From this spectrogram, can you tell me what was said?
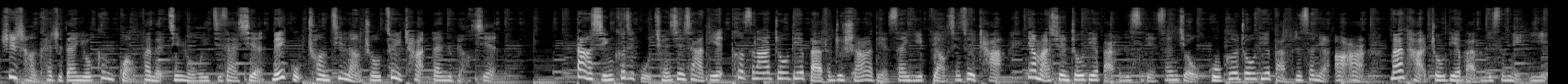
市场开始担忧更广泛的金融危机再现，美股创近两周最差单日表现。大型科技股全线下跌，特斯拉周跌百分之十二点三一，表现最差；亚马逊周跌百分之四点三九，谷歌周跌百分之三点二二，Meta 周跌百分之三点一。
